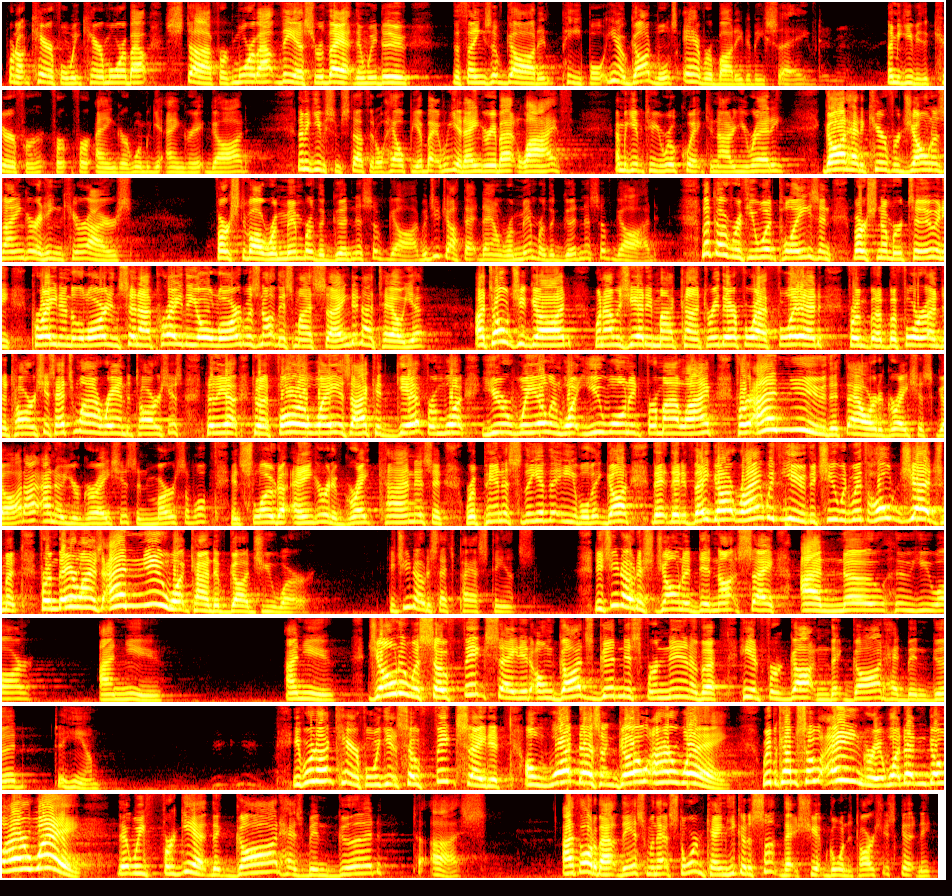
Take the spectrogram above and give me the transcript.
If we're not careful, we care more about stuff or more about this or that than we do the things of God and people. You know, God wants everybody to be saved. Amen. Let me give you the cure for, for, for anger when we get angry at God. Let me give you some stuff that'll help you. We get angry about life. Let me give it to you real quick tonight. Are you ready? God had a cure for Jonah's anger, and He can cure ours. First of all, remember the goodness of God. Would you jot that down? Remember the goodness of God. Look over, if you would, please, in verse number two. And he prayed unto the Lord and said, I pray thee, O Lord, was not this my saying? Didn't I tell you? I told you, God, when I was yet in my country, therefore I fled from before unto Tarshish. That's why I ran to Tarshish, to, the, to as far away as I could get from what your will and what you wanted for my life. For I knew that thou art a gracious God. I, I know you're gracious and merciful and slow to anger and of great kindness and repentest thee of the evil. That God, that, that if they got right with you, that you would withhold judgment from their lives. I knew what kind of God you were. Did you notice that's past tense? Did you notice Jonah did not say, I know who you are? I knew. I knew. Jonah was so fixated on God's goodness for Nineveh, he had forgotten that God had been good to him. If we're not careful, we get so fixated on what doesn't go our way. We become so angry at what doesn't go our way that we forget that God has been good to us. I thought about this when that storm came. He could have sunk that ship going to Tarshish, couldn't he?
